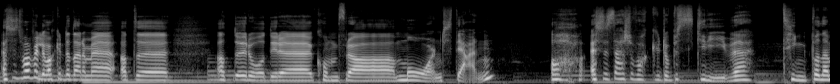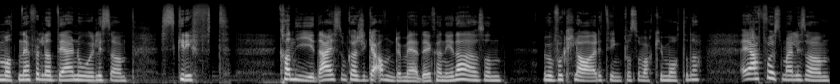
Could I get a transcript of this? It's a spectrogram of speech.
Jeg synes det var veldig vakkert det der med at, eh, at rådyret kom fra morgenstjernen. Åh, jeg syns det er så vakkert å beskrive ting på den måten. Jeg føler at det er noe liksom skrift kan gi deg, som kanskje ikke andre medier kan gi deg. og Sånn, vi må forklare ting på så vakker måte, da. Jeg forestiller meg liksom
